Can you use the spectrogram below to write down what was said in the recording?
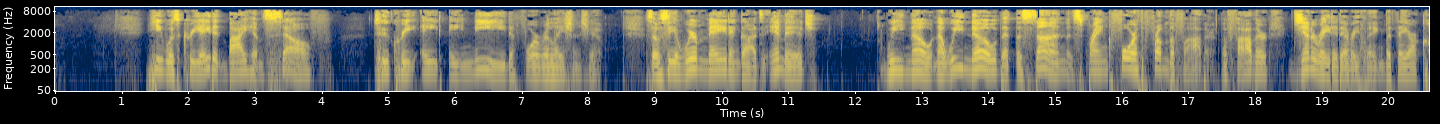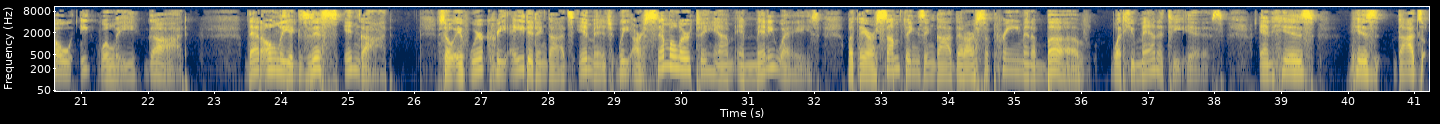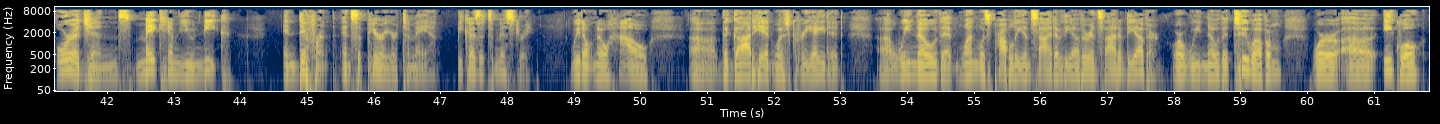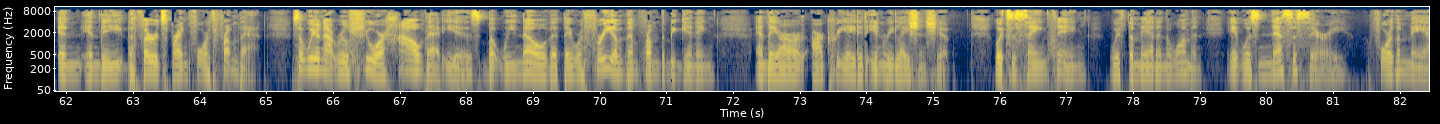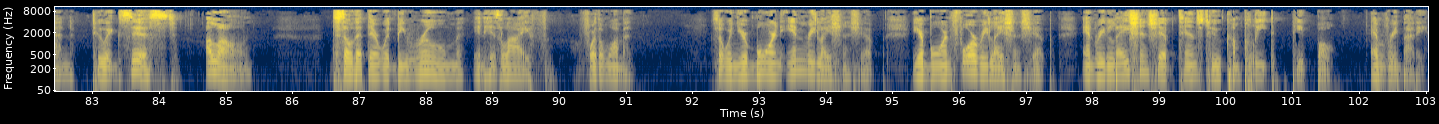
He was created by himself to create a need for relationship. So see, if we're made in God's image, we know, now we know that the son sprang forth from the father. The father generated everything, but they are co-equally God. That only exists in God. So if we're created in God's image, we are similar to Him in many ways, but there are some things in God that are supreme and above what humanity is and his, his God's origins make him unique and different and superior to man because it's a mystery. We don't know how uh, the Godhead was created. Uh, we know that one was probably inside of the other, inside of the other, or we know that two of them were uh, equal, and in the the third sprang forth from that. So we're not real sure how that is, but we know that there were three of them from the beginning and they are, are created in relationship. Well, it's the same thing with the man and the woman. It was necessary for the man to exist alone so that there would be room in his life for the woman. So when you're born in relationship, you're born for relationship and relationship tends to complete people. Everybody.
